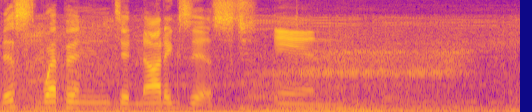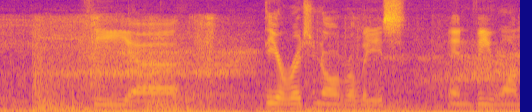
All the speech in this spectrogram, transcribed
This weapon did not exist in the uh, the original release in V1.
